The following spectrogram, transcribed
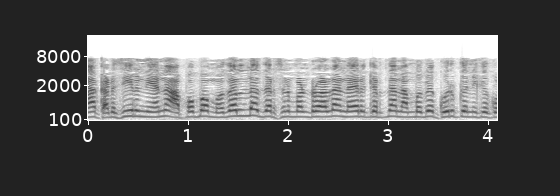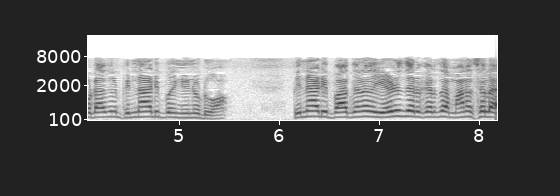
நான் கடைசியில் நீ என்ன அப்பப்போ முதல்ல தரிசனம் பண்ணுறவாள் நேருக்கிறது தான் நம்ம போய் குறுக்க நிற்கக்கூடாதுன்னு பின்னாடி போய் நின்றுடுவோம் பின்னாடி பார்த்தோன்னா எழுந்திருக்கிறத மனசில்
